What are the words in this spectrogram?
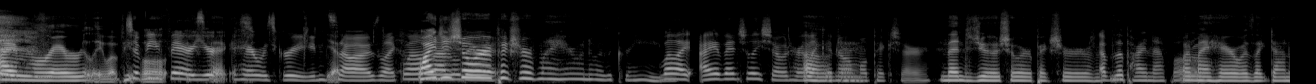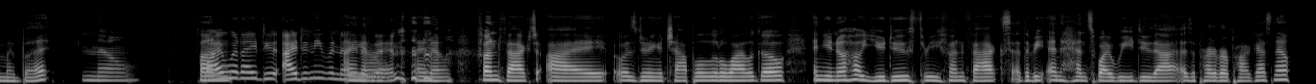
I'm rarely what people. to be fair, expect. your hair was green. Yep. So I was like, well, Why'd you show her a picture of my hair when it was green? Well, I, I eventually showed her Oh, like a normal picture And then did you show her a picture of, of the pineapple. when my hair was like down to my butt? No. Fun. Why would I do I didn't even know, I you know. then. I know. Fun fact: I was doing a chapel a little while ago, and you know how you do three fun facts at the be, and hence why we do that as a part of our podcast now.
